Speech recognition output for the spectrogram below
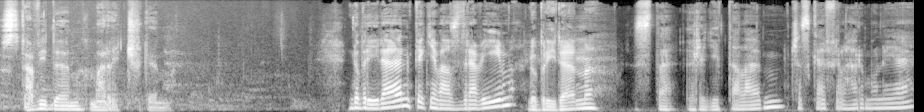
S Davidem Marečkem. Dobrý den, pěkně vás zdravím. Dobrý den. Jste ředitelem České filharmonie,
